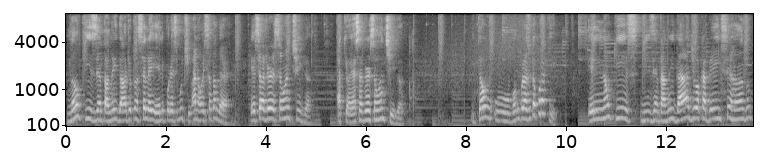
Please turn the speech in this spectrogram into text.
não quis isentar anuidade, eu cancelei ele por esse motivo. Ah não, esse Santander. Essa é a versão antiga. Aqui, ó, essa é a versão antiga. Então, o Banco Brasil está por aqui. ele não quis me isentar anuidade e eu acabei encerrando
